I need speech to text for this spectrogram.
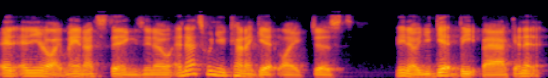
and and you're like, man, that stings, you know, and that's when you kind of get like just, you know, you get beat back, and it,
